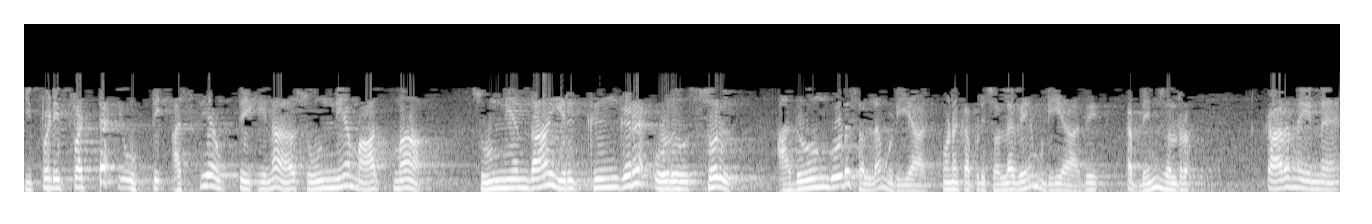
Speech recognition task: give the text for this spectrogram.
இப்படிப்பட்ட உக்தி அஸ்ய உக்திக்குனா சூன்யம் ஆத்மா. சூன்யம்தான் இருக்குங்கிற ஒரு சொல். அதுவும் கூட சொல்ல முடியாது. உனக்கு அப்படி சொல்லவே முடியாது அப்படின்னு சொல்றோம் காரணம் என்ன?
